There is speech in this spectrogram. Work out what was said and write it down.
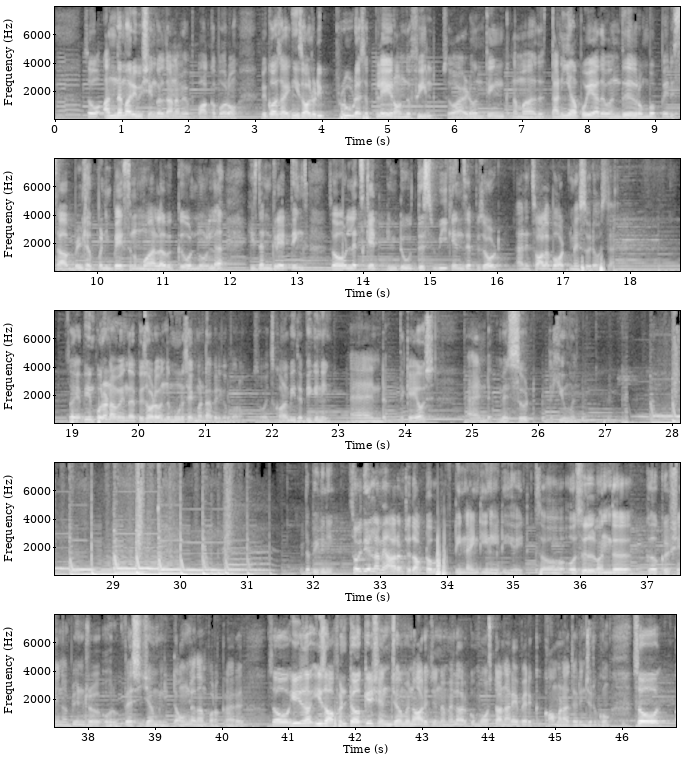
so அந்த மாதிரி விஷயங்கள் தான் நம்ம இப்போ பார்க்க போகிறோம் because I think is already proved as a player on the field so I don't think நம்ம அது தனியாக போய் அதை வந்து ரொம்ப பெருசாக பில்டப் பண்ணி பேசணும் அளவுக்கு ஒன்றும் இல்லை. Is than great things so let's get in to this weekend's episode and it's all about Mesut Ozil so எப்பயும் போல் நம்ம இந்த எபிசோடை வந்து மூணு செக்மெண்ட்டாக பிரிக்க போகிறோம் so it's gonna be the beginning and the chaos and Mesut the human the beginning so இது எல்லாமே ஆரம்பிச்சது October fifteen nineteen eighty eight so Ozil வந்து கர்கர்ஷேன் அப்படின்ற ஒரு வெஸ்ட் ஜெர்மனி டவுனில் தான் பிறக்கிறாரு. So he's is of an Turkish and German origin நம்ம எல்லாருக்கும் மோஸ்ட்டாக நிறைய பேருக்கு காமனாக தெரிஞ்சிருக்கும். ஸோ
